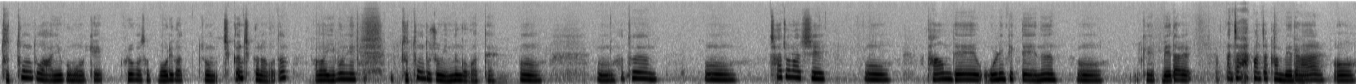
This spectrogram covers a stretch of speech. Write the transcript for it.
두통도 아니고 뭐 이렇게 그러면서 머리가 좀 지끈지끈하거든. 아마 이분이 두통도 좀 있는 것 같아. 어, 어, 하여튼 어, 차준환 씨, 어, 다음 대회 올림픽 때에는 어, 이렇게 메달 반짝반짝한 메달 어,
